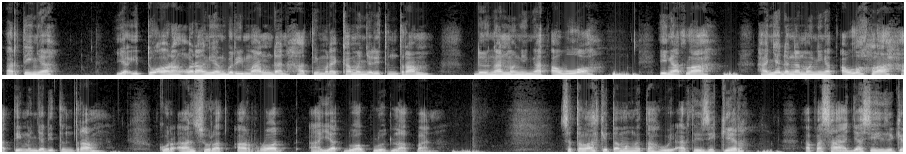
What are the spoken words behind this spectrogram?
Artinya, yaitu orang-orang yang beriman dan hati mereka menjadi tentram dengan mengingat Allah. Ingatlah, hanya dengan mengingat Allah lah hati menjadi tentram. Quran Surat Ar-Rod ayat 28 Setelah kita mengetahui arti zikir, apa saja sih zikir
